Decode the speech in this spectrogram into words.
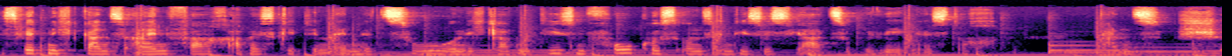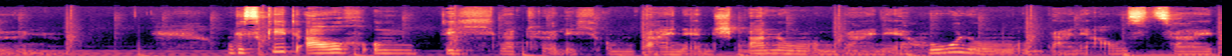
Es wird nicht ganz einfach, aber es geht dem Ende zu. Und ich glaube, mit diesem Fokus uns in dieses Jahr zu bewegen, ist doch ganz schön. Und es geht auch um dich natürlich, um deine Entspannung, um deine Erholung, um deine Auszeit,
